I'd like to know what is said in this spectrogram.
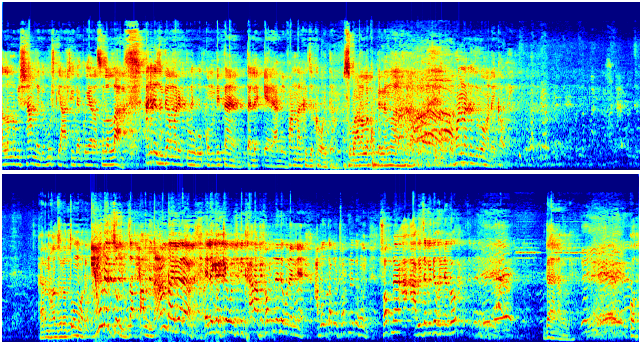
আল্লাহ নবীর সামনে গিয়ে মুশকি আসি দেখো ইয়া রাসূলুল্লাহ আন্নে যদি আমার একটু হুকুম দিতেন, তাহলে এর আমি ফান্না খেজুর খাওয়াইতাম। সুবহানাল্লাহ, কইতেন না। ফান্না খেজুর ওখানে খাওয়াই কারণ হজরত উমর এমন একজন যার নাম ডাইবেরা এলাকা কেউ যদি খারাপ স্বপ্নে দেখুন এনে আবল তাবল স্বপ্নে দেখুন, স্বপ্নে আবি যাবি দেখুন না গো। দেখে না বলে। কত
